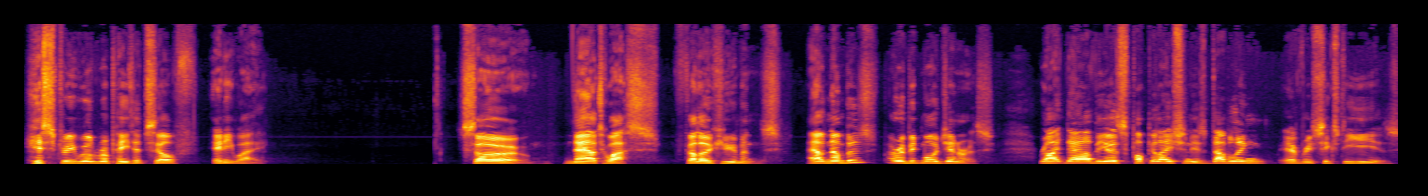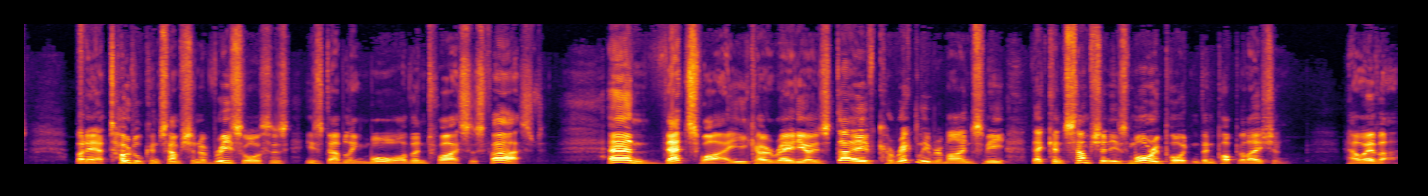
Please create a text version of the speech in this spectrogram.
history will repeat itself anyway. So, now to us, fellow humans. Our numbers are a bit more generous. Right now, the Earth's population is doubling every 60 years, but our total consumption of resources is doubling more than twice as fast. And that's why Eco Radio's Dave correctly reminds me that consumption is more important than population. However,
